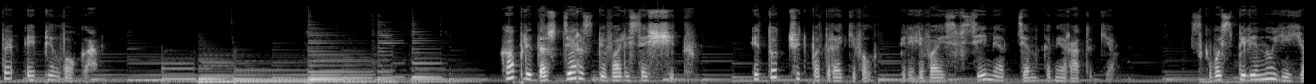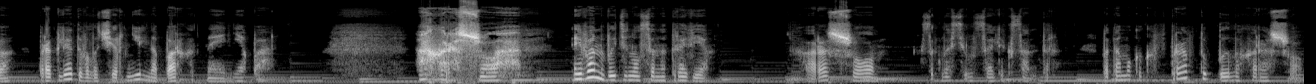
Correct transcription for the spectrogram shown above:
Вместо эпилога Капли дождя разбивались о щит, и тот чуть подрагивал, переливаясь всеми оттенками радуги. Сквозь пелену ее проглядывало чернильно-бархатное небо. «А хорошо!» Иван вытянулся на траве. «Хорошо», — согласился Александр, потому как вправду было хорошо.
